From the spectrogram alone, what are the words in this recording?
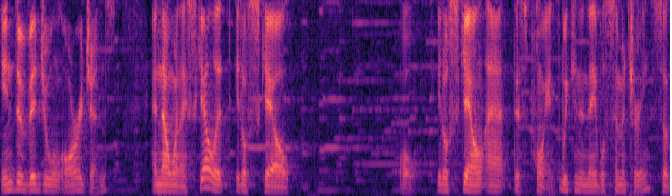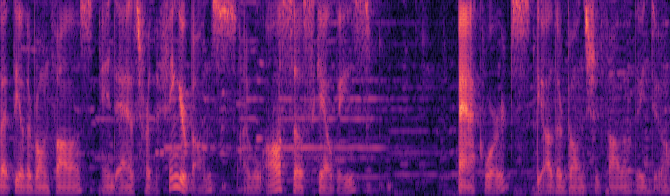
individual origins. And now when I scale it, it'll scale... Whoa it'll scale at this point. We can enable symmetry so that the other bone follows. And as for the finger bones, I will also scale these backwards. The other bones should follow, they do.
